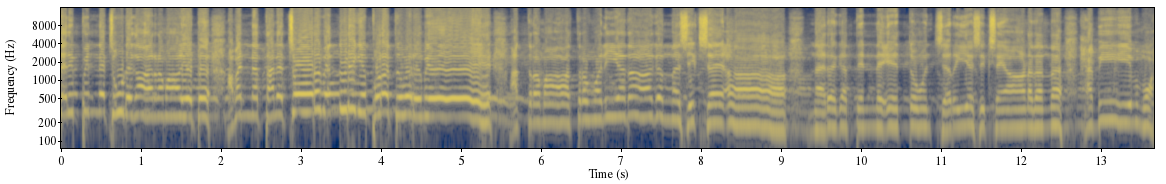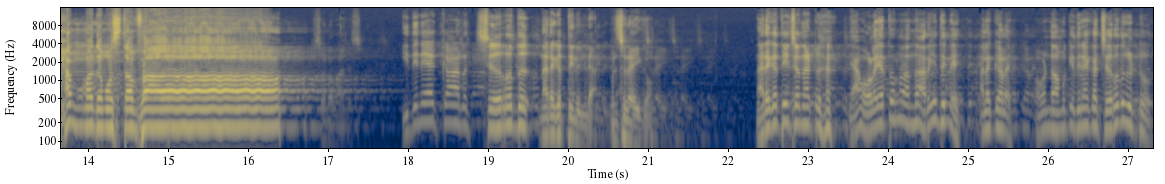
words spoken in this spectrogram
ചെരുപ്പിന്റെ ചൂട് കാരണമായിട്ട് അവന്റെ തലച്ചോറ് വെന്തുരുകി പുറത്തു വരുമേ. അത്രമാത്രം വലിയതാകുന്ന ശിക്ഷയാ നരകത്തിന്റെ ഏറ്റവും ചെറിയ ശിക്ഷയാണതെന്ന് ഹബീബ് മുഹമ്മദ് മുസ്തഫ. ഇതിനേക്കാൾ ചെറുത് നരകത്തിലില്ല. മനസ്സിലായിക്കോ? നരകത്തിൽ ചെന്നിട്ട് ഞാൻ ഒളയത്തൊന്നും അന്ന് അറിയത്തില്ലേ? അലക്കുകളെ അതുകൊണ്ട് നമുക്ക് ഇതിനേക്കാൾ ചെറുത് കിട്ടുമോ?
